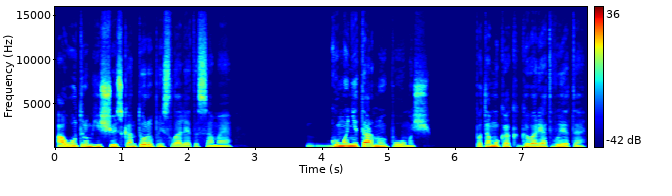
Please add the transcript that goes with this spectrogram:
А утром еще из конторы прислали это самое гуманитарную помощь. Потому как, говорят вы это,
